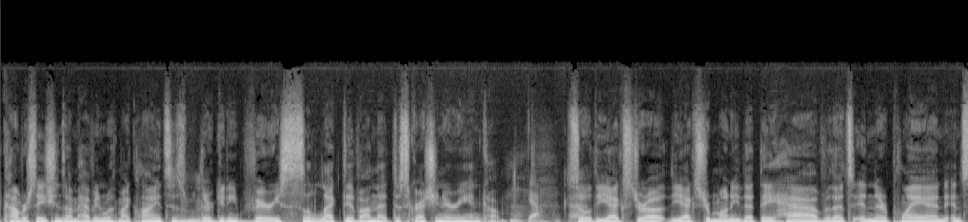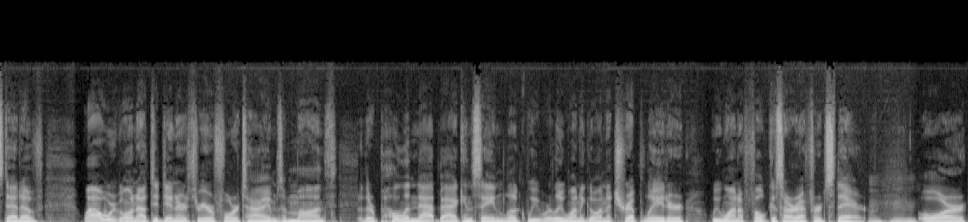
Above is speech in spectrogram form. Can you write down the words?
the conversations I'm having with my clients is mm-hmm. they're getting very selective on that discretionary income. Hmm. Yeah. Okay. So the extra the extra money that they have that's in their plan instead of well, we're going out to dinner three or four times a month. They're pulling that back and saying, look, we really want to go on a trip later. We want to focus our efforts there. Mm-hmm. Or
